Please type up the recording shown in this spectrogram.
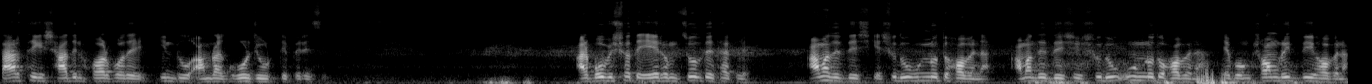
তার থেকে স্বাধীন হওয়ার পরে কিন্তু আমরা গর্জে উঠতে পেরেছি। আর ভবিষ্যতে এরকম চলতে থাকলে আমাদের দেশকে শুধু উন্নত হবে না, আমাদের দেশে শুধু উন্নত হবে না এবং সমৃদ্ধি হবে না।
